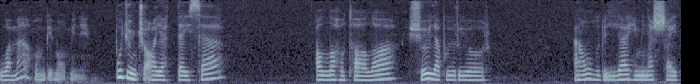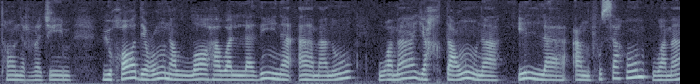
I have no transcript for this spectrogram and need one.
Və məhum bimuminin. Bugünkü ayətdə isə Allahu Taala şöylə buyuruyor: Əuzu billahi minəşşeytanirracim. Yuxadi'un Allaha vellezina amanu və ma yaxtauna illə anfusahum və ma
